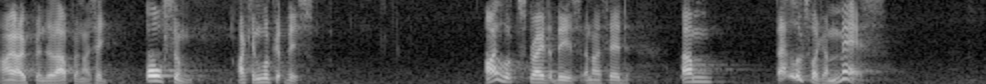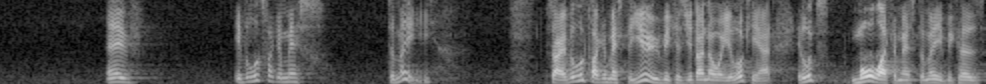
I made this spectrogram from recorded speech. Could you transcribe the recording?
I opened it up and I said, awesome, I can look at this. I looked straight at this and I said, um, that looks like a mess. And if, if it looks like a mess to me, sorry, if it looks like a mess to you because you don't know what you're looking at, it looks more like a mess to me because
